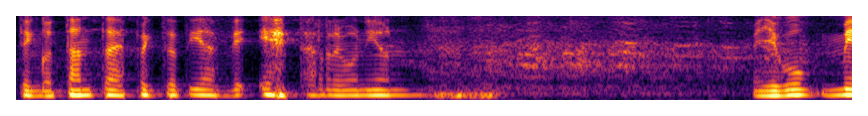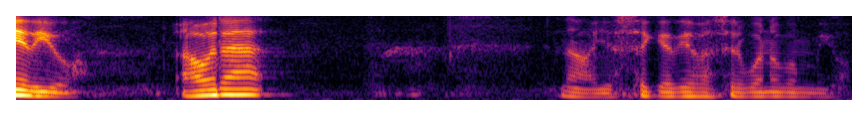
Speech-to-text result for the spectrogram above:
Tengo tantas expectativas de esta reunión. Me llegó medio. Ahora, no, yo sé que Dios va a ser bueno conmigo.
